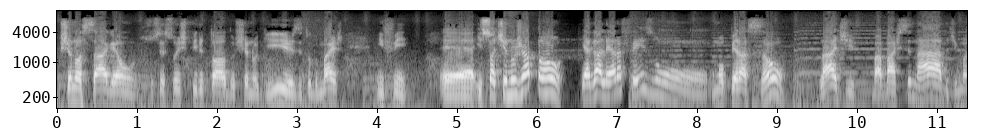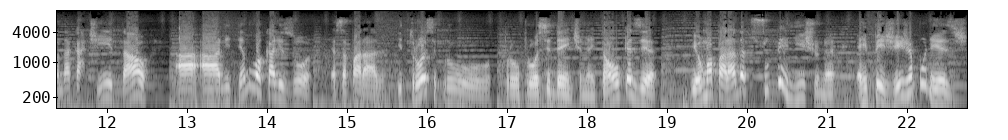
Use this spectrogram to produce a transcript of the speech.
O Xenosaga é um sucessor espiritual do Xenogears e tudo mais. Enfim. É, e só tinha no Japão. E a galera fez um, uma operação lá de abaixo de mandar cartinha e tal a, a Nintendo localizou essa parada e trouxe pro, pro, pro ocidente, né? Então, quer dizer, é uma parada super nicho, né? RPG japoneses.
